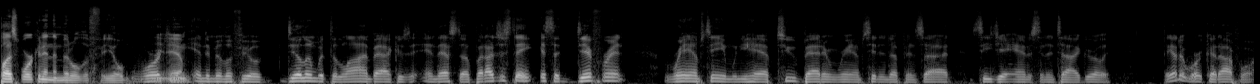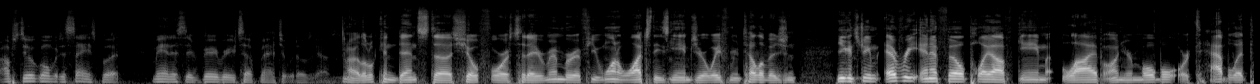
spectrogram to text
Plus, working in the middle of the field. working Yeah. in the middle of the field, dealing with the linebackers and that stuff. But I just think it's a different Rams team when you have two battering Rams sitting up inside C.J. Anderson and Ty Gurley. They got to work cut out for them. I'm still going with the Saints, but man, it's a very very tough matchup with those guys. All right, a little condensed uh, show for us today. Remember, if you want to watch these games, you're away from your television. You can stream every NFL playoff game live on your mobile or tablet,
